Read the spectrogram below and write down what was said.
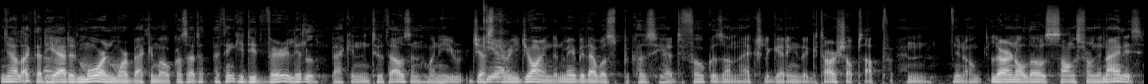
Yeah, I like that he Uh, added more and more backing vocals. I, I think he did very little back in 2000 when he just Yeah. rejoined, and maybe that was because he had to focus on actually getting the guitar shops up and you know learn all those songs from the 90s.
